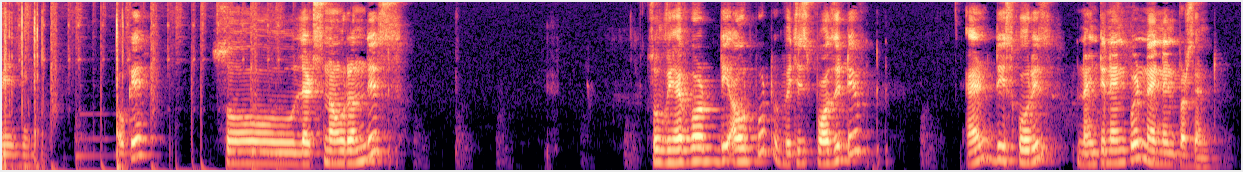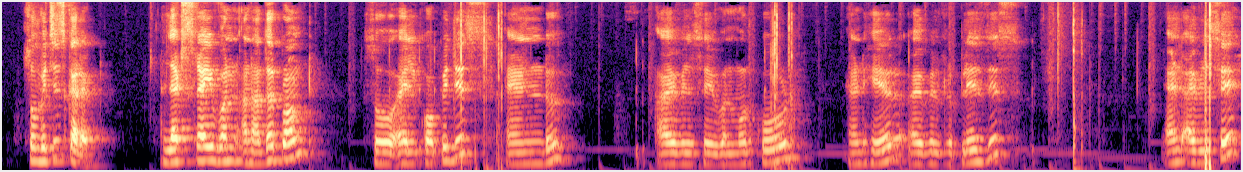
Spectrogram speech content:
amazing. Okay? So let's now run this. So we have got the output which is positive and the score is 99.99% so which is correct. Let's try one another prompt. So I'll copy this and I will say one more code. And here I will replace this. And I will say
